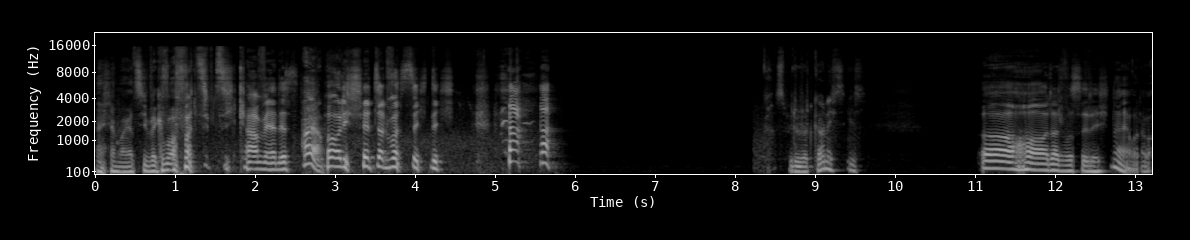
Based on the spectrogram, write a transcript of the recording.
Ich habe Magazin weggeworfen, 70k wäre das. Ah ja. Holy shit, das wusste ich nicht. Krass, wie du das gar nicht siehst. Oh, das wusste ich nicht. Naja, whatever.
